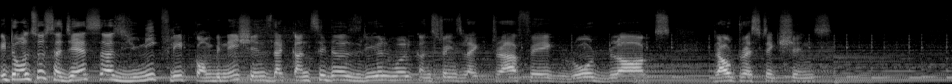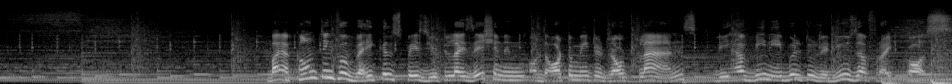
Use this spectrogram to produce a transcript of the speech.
It also suggests us unique fleet combinations that considers real world constraints like traffic, roadblocks, route restrictions. By accounting for vehicle space utilization in the automated route plans, we have been able to reduce our freight costs.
